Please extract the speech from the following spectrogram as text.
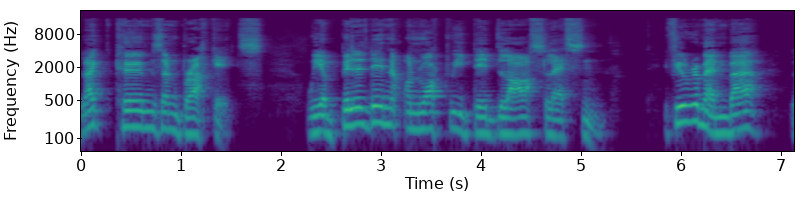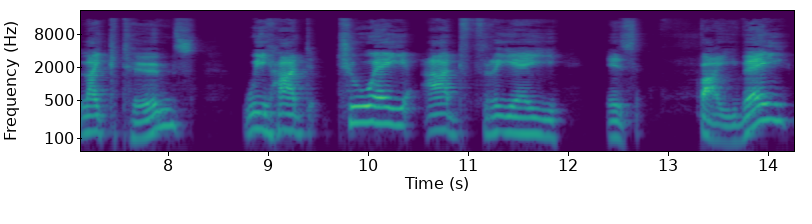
like terms and brackets, we are building on what we did last lesson. If you remember, like terms, we had 2a add 3a is 5a,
